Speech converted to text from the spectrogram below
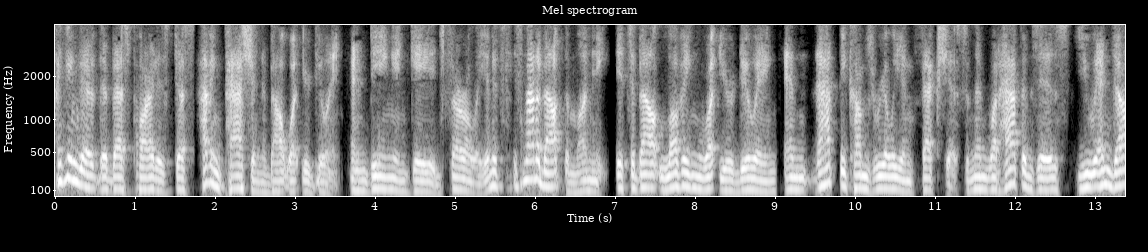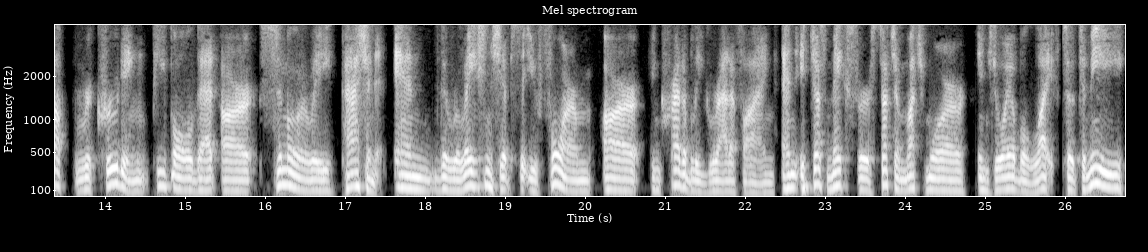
I think the, the best part is just having passion about what you're doing and being engaged thoroughly. And it's, it's not about the money. It's about loving what you're doing. And that becomes really infectious. And then what happens is you end up recruiting people that are similarly passionate and the relationships that you form are incredibly gratifying. And it just makes for such a much more enjoyable life. So to me,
